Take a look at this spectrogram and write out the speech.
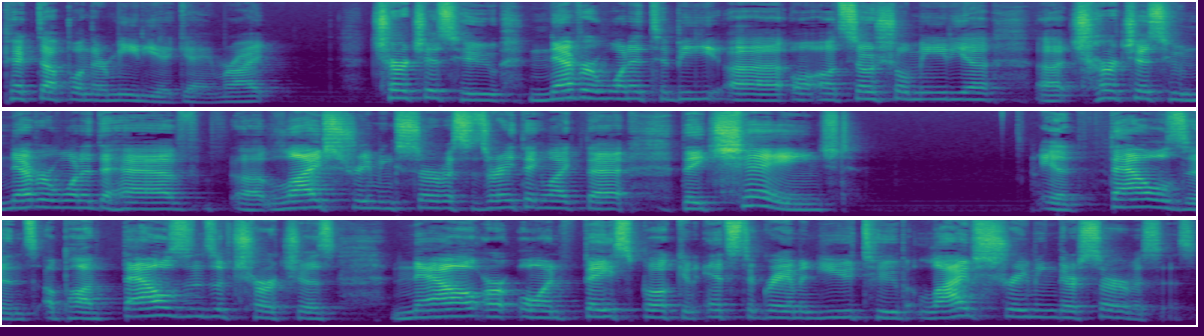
picked up on their media game, right? churches who never wanted to be uh, on social media, uh, churches who never wanted to have uh, live streaming services or anything like that. They changed, and thousands upon thousands of churches now are on Facebook and Instagram and YouTube live streaming their services.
